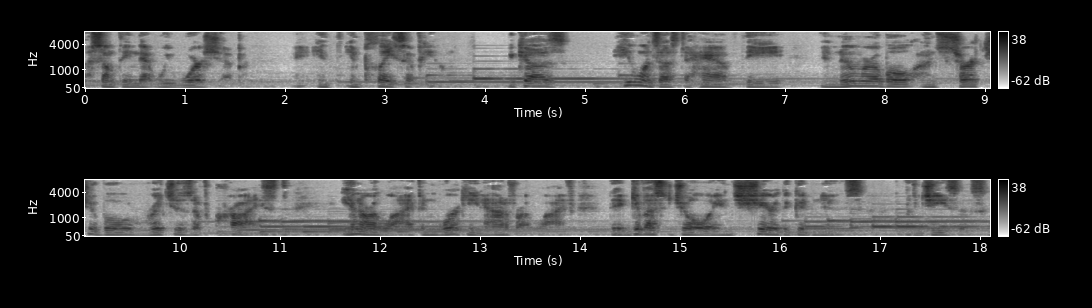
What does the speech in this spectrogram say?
uh, something that we worship in, in place of Him. Because He wants us to have the innumerable, unsearchable riches of Christ in our life and working out of our life that give us joy and share the good news of Jesus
